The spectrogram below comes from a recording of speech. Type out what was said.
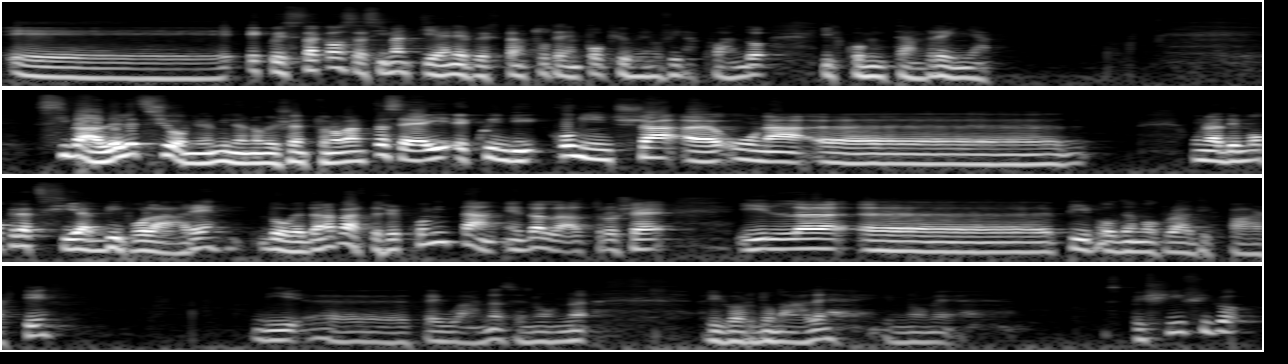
E, e questa cosa si mantiene per tanto tempo, più o meno fino a quando il Kuomintang regna. Si va alle elezioni nel 1996 e quindi comincia eh, una, eh, una, democrazia bipolare, dove da una parte c'è il Kuomintang e dall'altro c'è il eh, People Democratic Party di eh, Taiwan, se non ricordo male il nome specifico.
